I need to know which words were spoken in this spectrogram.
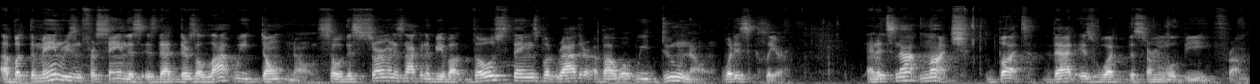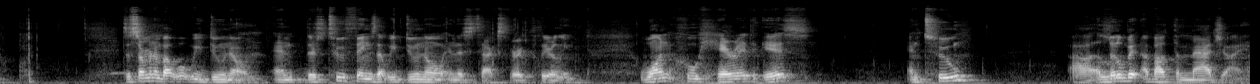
Uh, but the main reason for saying this is that there's a lot we don't know. So this sermon is not going to be about those things, but rather about what we do know, what is clear. And it's not much, but that is what the sermon will be from. It's a sermon about what we do know. And there's two things that we do know in this text very clearly one, who Herod is, and two, uh, a little bit about the Magi.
